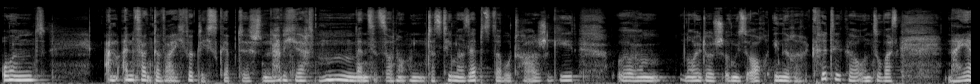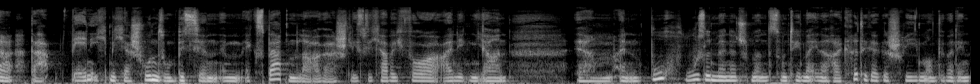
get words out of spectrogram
Und am Anfang, da war ich wirklich skeptisch. Dann habe ich gedacht, hm, wenn es jetzt auch noch um das Thema Selbstsabotage geht, ähm, Neudeutsch irgendwie so auch innere Kritiker und sowas. Naja, da wähne ich mich ja schon so ein bisschen im Expertenlager. Schließlich habe ich vor einigen Jahren ähm, ein Buch Wuselmanagement zum Thema innerer Kritiker geschrieben und wie man den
